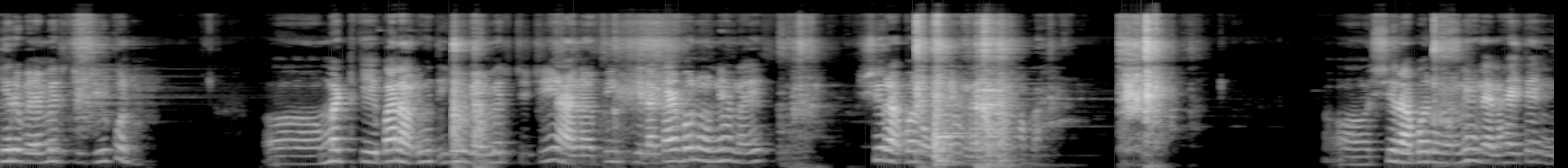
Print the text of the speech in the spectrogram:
हिरव्या मिरचीची हुकून मटकी बनवली होती हिरव्या मिरचीची आणि पिंकीला काय बनवून न्यालाय शिरा बनवून घ्यायला बघा. शिरा बनवून नेलेला आहे त्यांनी.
